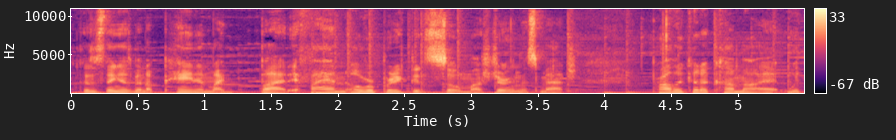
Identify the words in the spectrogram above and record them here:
because this thing has been a pain in my butt. If I hadn't over-predicted so much during this match, probably could have come out with,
